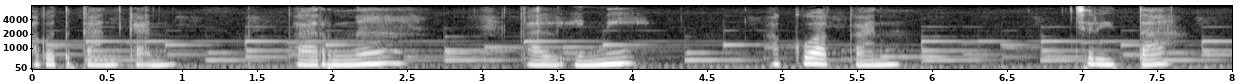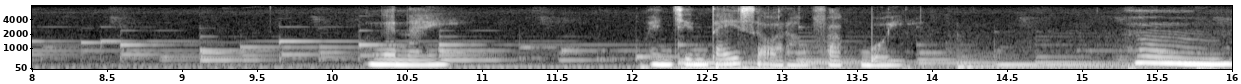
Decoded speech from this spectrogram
aku tekankan karena kali ini aku akan cerita mengenai mencintai seorang fuckboy. Hmm.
